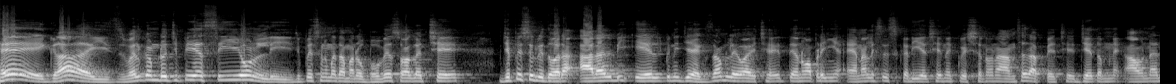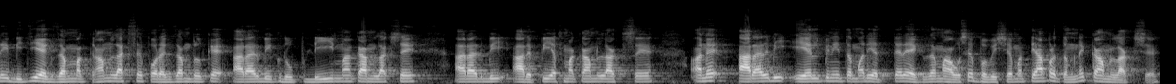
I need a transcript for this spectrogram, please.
Hey guys, welcome to GPSC only જીપીએસસીમાં તમારું ભવ્ય સ્વાગત છે. જીપીએસસી દ્વારા આરઆરબી એએલપીની જે એક્ઝામ લેવાય છે, તેનું આપણે અહીંયા એનાલિસિસ કરીએ છીએ અને ક્વેશ્ચનોના આન્સર આપીએ છીએ, જે તમને આવનારી બીજી એક્ઝામમાં કામ લાગશે. ફોર એક્ઝામ્પલ કે આરઆરબી ગ્રુપ ડીમાં કામ લાગશે, આરઆરબી આરપીએફમાં કામ લાગશે, અને આરઆરબી એએલપીની તમારી અત્યારે એક્ઝામ આવશે ભવિષ્યમાં, ત્યાં પણ તમને કામ લાગશે.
